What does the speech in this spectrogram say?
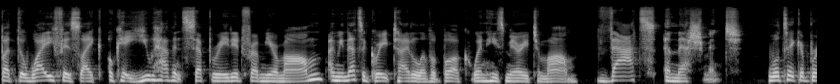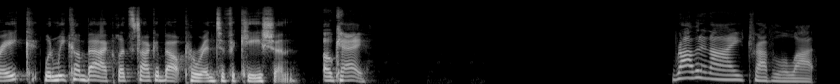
but the wife is like, okay, you haven't separated from your mom. I mean, that's a great title of a book when he's married to mom. That's enmeshment. We'll take a break. When we come back, let's talk about parentification. Okay. Robin and I travel a lot.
